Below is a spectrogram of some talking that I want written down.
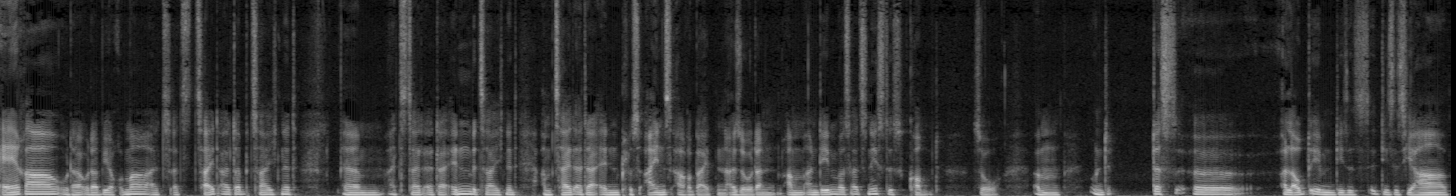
Ära oder, oder wie auch immer, als, als Zeitalter bezeichnet, ähm, als Zeitalter n bezeichnet, am Zeitalter n plus 1 arbeiten. Also dann am, an dem, was als nächstes kommt. So. Ähm, und das äh, erlaubt eben dieses, dieses Ja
